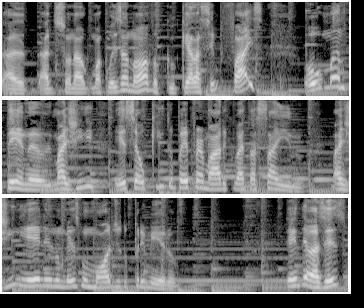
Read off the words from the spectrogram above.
a, adicionar alguma coisa nova, o que ela sempre faz, ou manter, né? Imagine, esse é o quinto Paper Mario que vai estar tá saindo. Imagine ele no mesmo mod do primeiro. Entendeu? Às vezes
